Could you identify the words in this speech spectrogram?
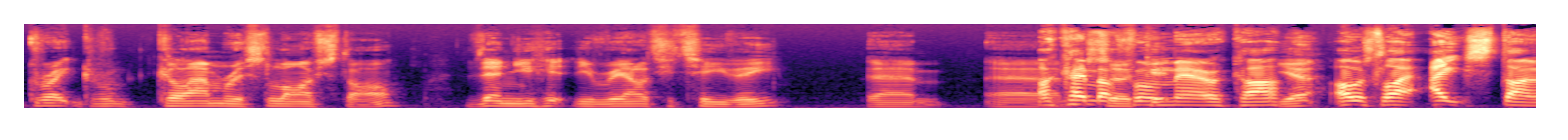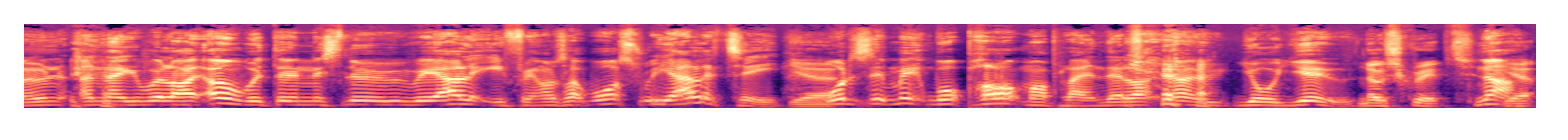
great gl- glamorous lifestyle. Then you hit the reality TV. Um, um, I came back from. America. Yeah. I was like eight stone, and they were like, "Oh, we're doing this new reality thing." I was like, "What's reality? Yeah. What does it mean? What part am I playing?" They're like, "No, you're you." No script. No, Yeah.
